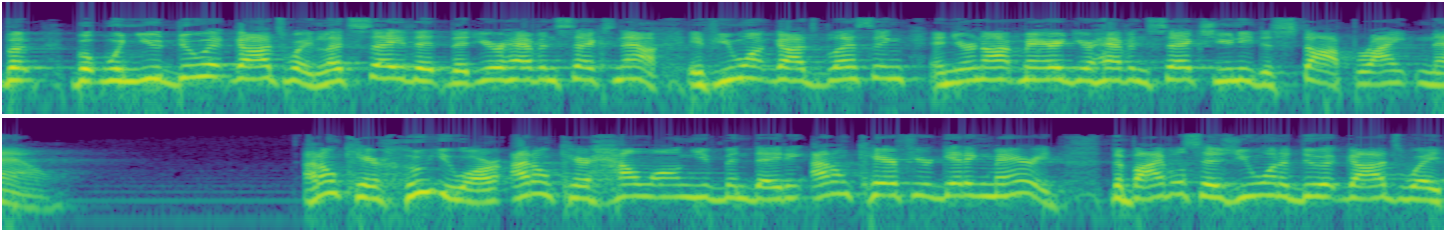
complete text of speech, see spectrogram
But, but when you do it God's way, let's say that, that you're having sex now. If you want God's blessing, and you're not married, you're having sex, you need to stop right now. I don't care who you are. I don't care how long you've been dating. I don't care if you're getting married. The Bible says you want to do it God's way.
